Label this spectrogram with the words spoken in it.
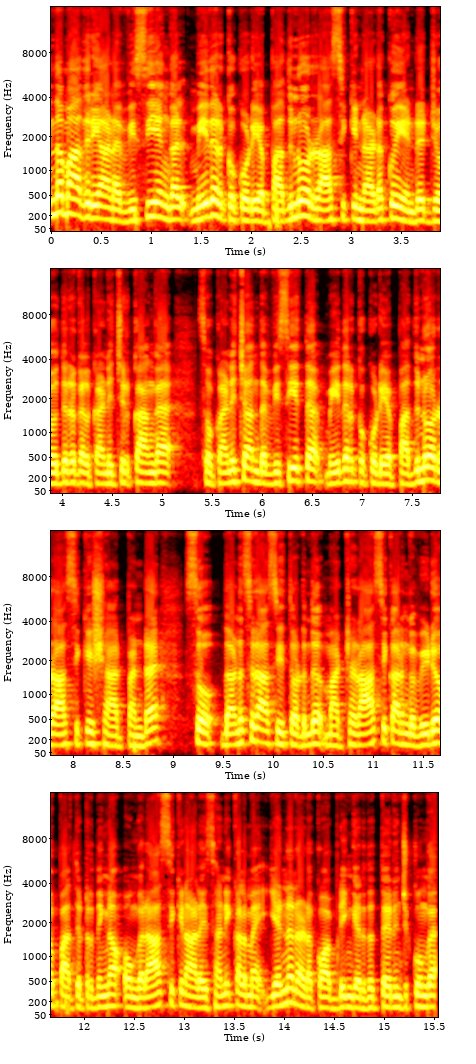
இந்த மாதிரியான விஷயங்கள் மீத இருக்கக்கூடிய பதினோரு ராசிக்கு நடக்கும் என்று ஜோதிடர்கள் கணிச்சிருக்காங்க. ஸோ கணிச்ச அந்த விஷயத்தை மீத இருக்கக்கூடிய பதினோரு ராசிக்கு ஷேர் பண்ணுறேன் ஸோ தனுசு ராசி தொடர்ந்து மற்ற ராசிக்காரங்க வீடியோ பார்த்துட்டு இருந்தீங்கன்னா உங்கள் ராசிக்கு நாளை சனிக்கிழமை என்ன நடக்கும் அப்படிங்கிறத தெரிஞ்சுக்கோங்க.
